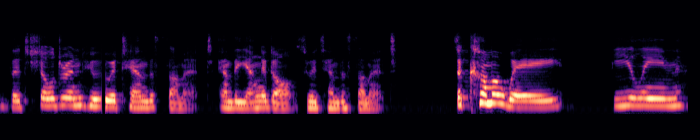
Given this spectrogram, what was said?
the children who attend the summit and the young adults who attend the summit to come away feeling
